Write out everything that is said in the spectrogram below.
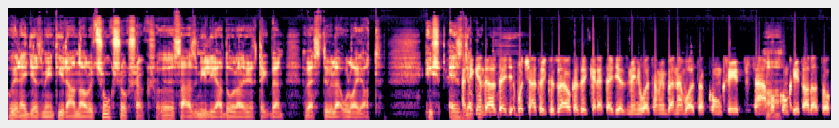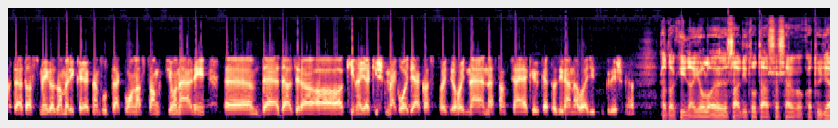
olyan egyezményt Iránnal, hogy sok-sok száz milliárd dollár értékben vesz tőle olajat. És ez hát gyakor... igen, de az egy, bocsánat, hogy közben az egy keretegyezmény volt, amiben nem voltak konkrét számok, Aha. konkrét adatok, tehát azt még az amerikaiak nem tudták volna szankcionálni, de, de azért a, a kínaiak is megoldják azt, hogy, hogy ne, ne szankcionálják őket az Iránnal együttműködés miatt. Hát a kínai szállítótársaságokat, ugye?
